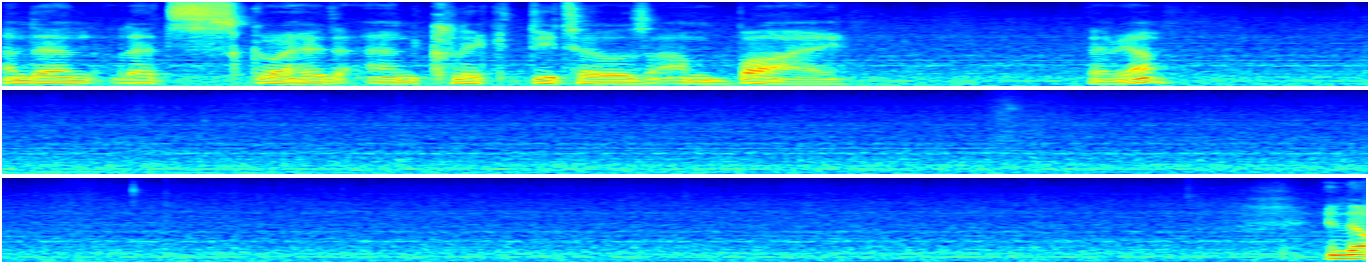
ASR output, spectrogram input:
And then let's go ahead and click details and buy. There we are. In the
